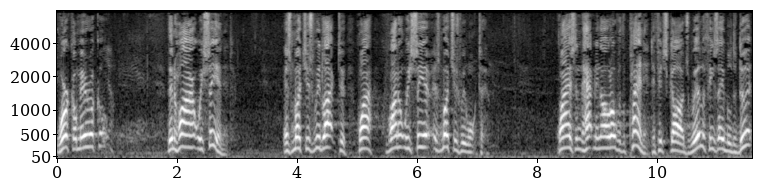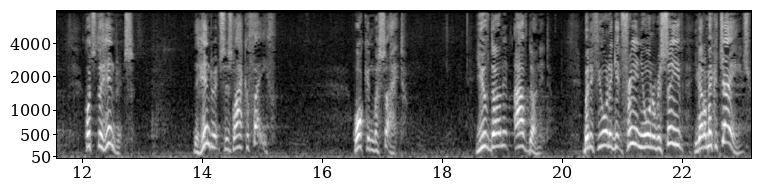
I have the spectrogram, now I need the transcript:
Work a miracle? Then why aren't we seeing it as much as we'd like to? Why, why don't we see it as much as we want to? Why isn't it happening all over the planet? If it's God's will, if He's able to do it, what's the hindrance? The hindrance is lack of faith. Walking by sight. You've done it, I've done it. But if you want to get free and you want to receive, you got to make a change.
